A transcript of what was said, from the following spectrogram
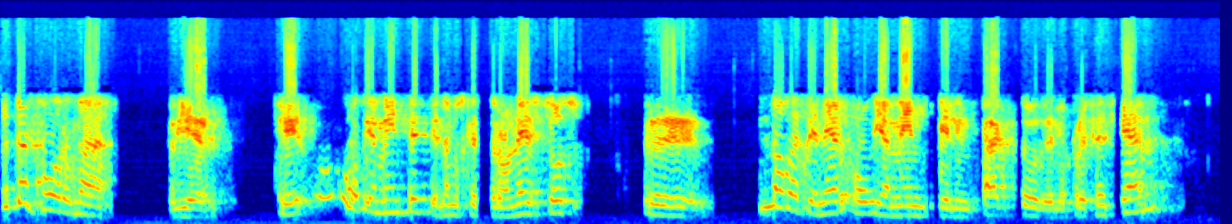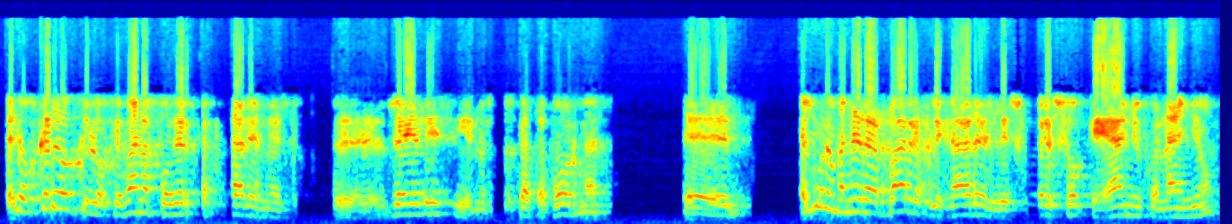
De tal forma, Javier, que obviamente tenemos que ser honestos, eh, no va a tener obviamente el impacto de lo presencial, pero creo que lo que van a poder captar en nuestras eh, redes y en nuestras plataformas, eh, de alguna manera va a reflejar el esfuerzo que año con año,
